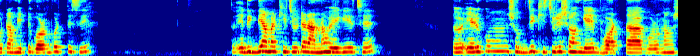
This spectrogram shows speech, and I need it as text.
ওটা আমি একটু গরম করতেছি। তো এদিক দিয়ে আমার খিচুড়িটা রান্না হয়ে গিয়েছে। তো এরকম সবজি খিচুড়ির সঙ্গে ভর্তা গরু মাংস,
